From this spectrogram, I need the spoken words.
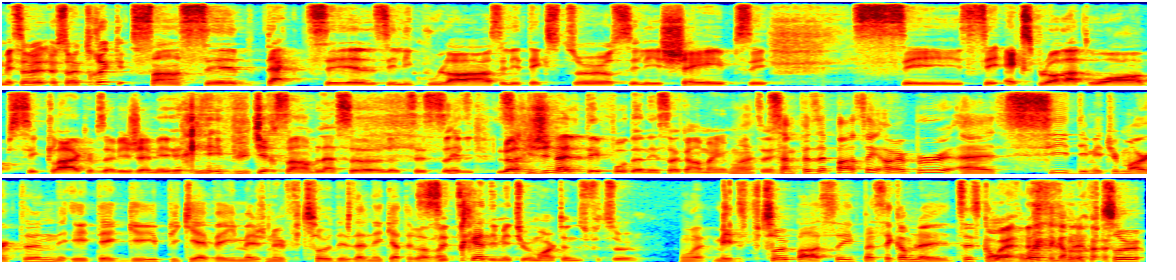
Mais c'est un, c'est un truc sensible, tactile, c'est les couleurs, c'est les textures, c'est les shapes, c'est c'est c'est exploratoire, puis c'est clair que vous avez jamais rien vu qui ressemble à ça. L'originalité, il faut donner ça quand même. Ouais, ça me faisait penser un peu à si Dimitri Martin était gay puis qu'il avait imaginé un futur des années 80. C'est très Dimitri Martin du futur. Ouais, mais du futur passé. Parce que c'est comme le. Tu sais, ce qu'on Ouais. voit, c'est comme le futur,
